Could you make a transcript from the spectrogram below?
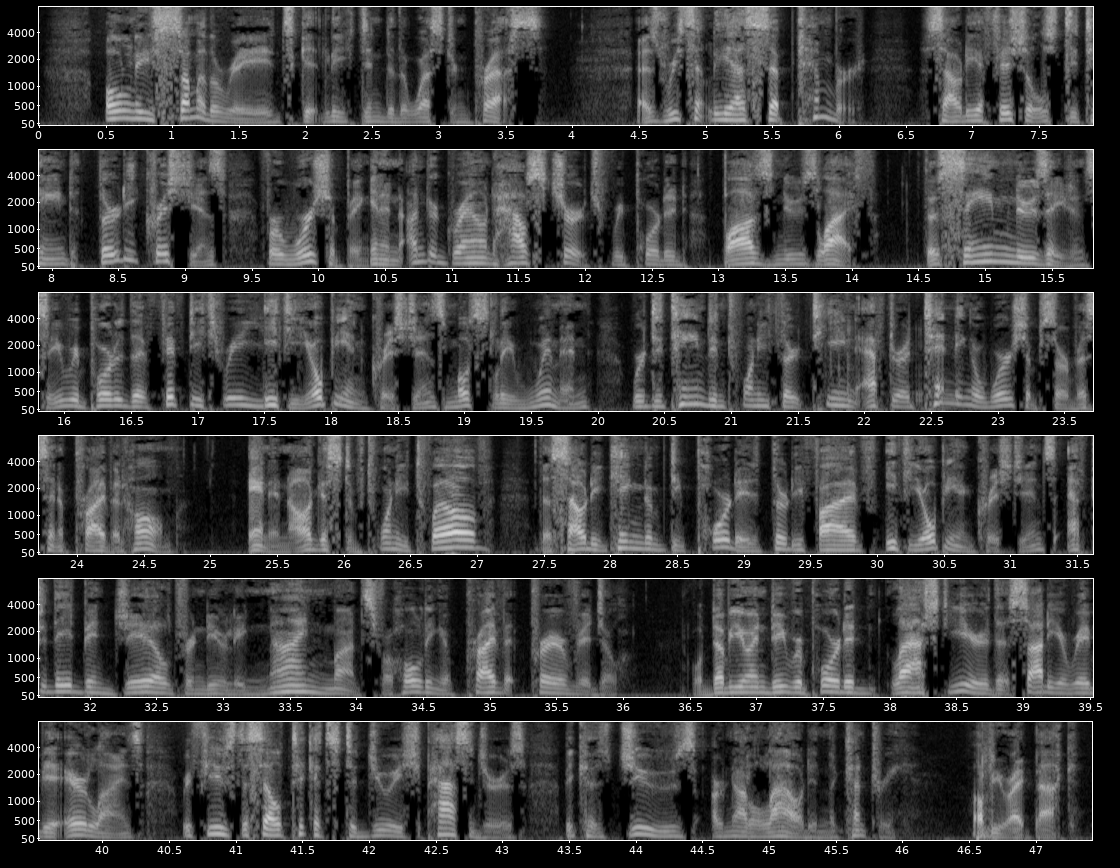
Only some of the raids get leaked into the Western press. As recently as September, Saudi officials detained 30 Christians for worshiping in an underground house church, reported Boz News Life. The same news agency reported that 53 Ethiopian Christians, mostly women, were detained in 2013 after attending a worship service in a private home. And in August of 2012, the Saudi kingdom deported 35 Ethiopian Christians after they had been jailed for nearly nine months for holding a private prayer vigil. Well, WND reported last year that Saudi Arabia Airlines refused to sell tickets to Jewish passengers because Jews are not allowed in the country. I'll be right back.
